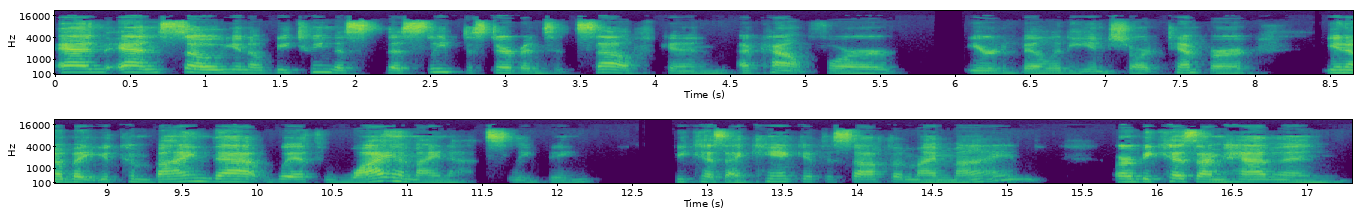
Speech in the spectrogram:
And and so, you know, between this the sleep disturbance itself can account for irritability and short temper, you know, but you combine that with why am I not sleeping? Because I can't get this off of my mind or because I'm having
